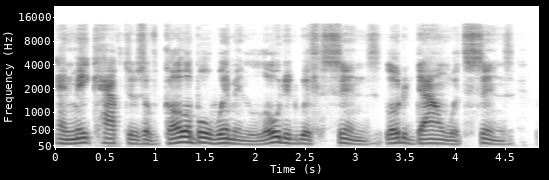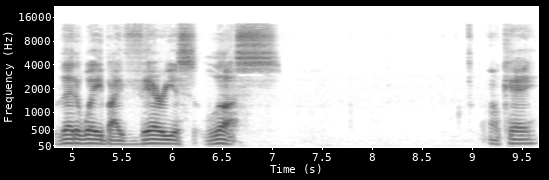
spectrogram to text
and make captives of gullible women loaded with sins, loaded down with sins, led away by various lusts. Okay.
